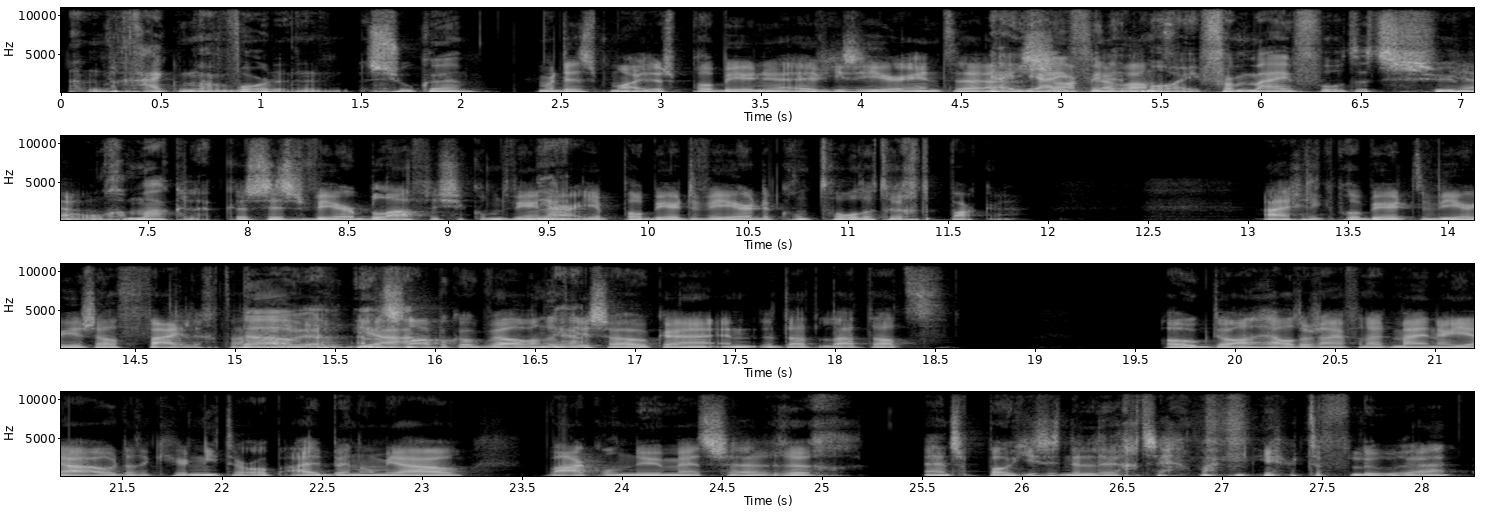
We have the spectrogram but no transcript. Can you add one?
dan ga ik mijn woorden zoeken. Maar dit is mooi. Dus probeer nu eventjes hierin te Ja, jij zakken, vindt het mooi. Voor mij voelt het super ongemakkelijk. Dus het is weer blaf. Dus je komt weer naar... Je probeert weer de controle terug te pakken. Eigenlijk probeert weer jezelf veilig te nou, houden. En dat snap ik ook wel, want het is ook... Hè, en dat, laat dat ook dan helder zijn vanuit mij naar jou. Dat ik hier niet erop uit ben om jou... Wakel nu met zijn rug en zijn pootjes in de lucht, zeg maar, neer te vloeren.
